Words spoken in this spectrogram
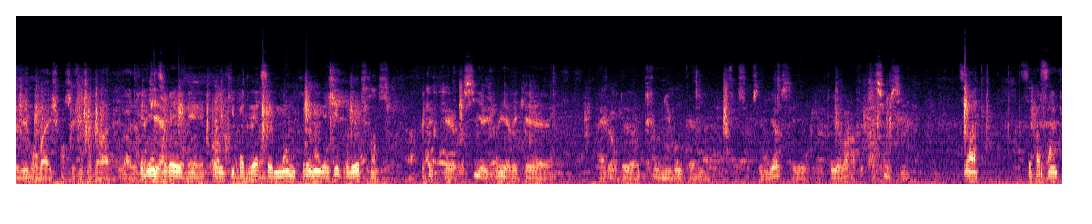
mais bon, bah, je pense que ça va, Très bien hein. tiré mais pour l'équipe adverse, même très bien engagé pour les Hauts-de-France. Alors, Peut-être que aussi jouer avec euh, un joueur de très haut niveau comme euh, c'est sur Sevilla, c'est- il peut y avoir un peu de pression aussi. hein. C'est vrai, c'est pas simple.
